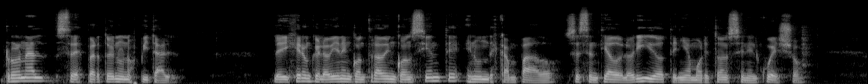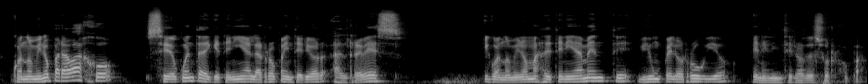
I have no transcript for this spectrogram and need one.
Ronald se despertó en un hospital. Le dijeron que lo habían encontrado inconsciente en un descampado. Se sentía dolorido, tenía moretones en el cuello. Cuando miró para abajo, se dio cuenta de que tenía la ropa interior al revés. Y cuando miró más detenidamente, vio un pelo rubio en el interior de su ropa.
